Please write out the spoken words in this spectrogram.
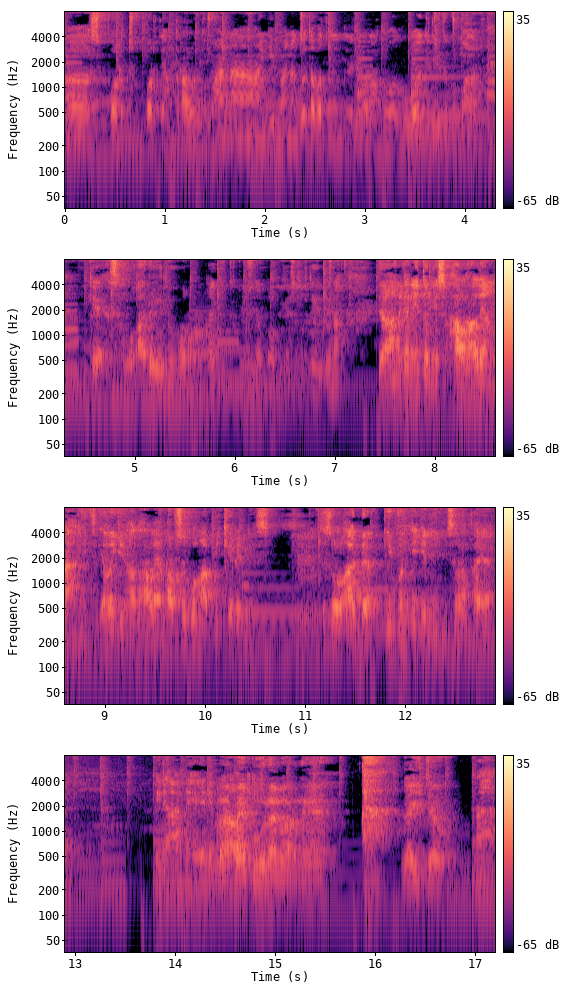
uh, support support yang terlalu gimana gimana gue takut ninggalin orang tua gue gitu gitu gue malah kayak selalu ada gitu orang-orang kayak gitu. Maksudnya pola pikir seperti itu. Nah jangan kan itu nih hal-hal yang nah itu lagi hal-hal yang harusnya gue nggak pikirin nih. Hmm. itu selalu ada even kayak gini misalnya kayak ini aneh ini kenapa ya bulan warnanya? Gak hijau. Nah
